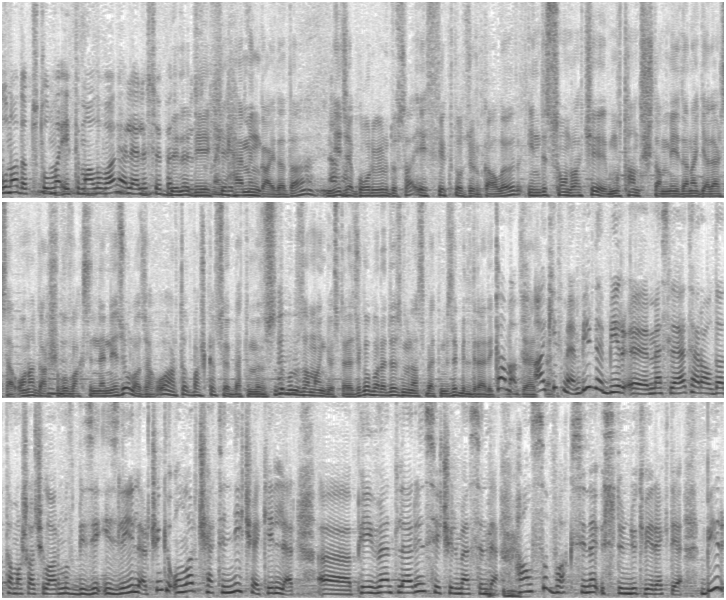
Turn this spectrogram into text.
buna da tutulma ehtimalı var. Hələ-hələ söhbət Belə deyək ki, gedir. həmin qaydada necə qoruyurdusa, effekt o cür qalır. İndi sonrakı mutant ştam meydana gələrsə, ona qarşı bu vaksinlər necə olacaq? O artıq başqa söhbətin mövzusudur. Bunu zaman göstərəcək. O barədə öz münasibətimizi bildirərik. Tamam. Akif mən bir də bir e, məsləhət hər halda tamaşaçılarımız bizi izləyirlər. Çünki onlar çətinlik çəkirlər. E, peyvəndlərin seçilməsində hansı vaksinə üstünlük verək deyə. Bir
